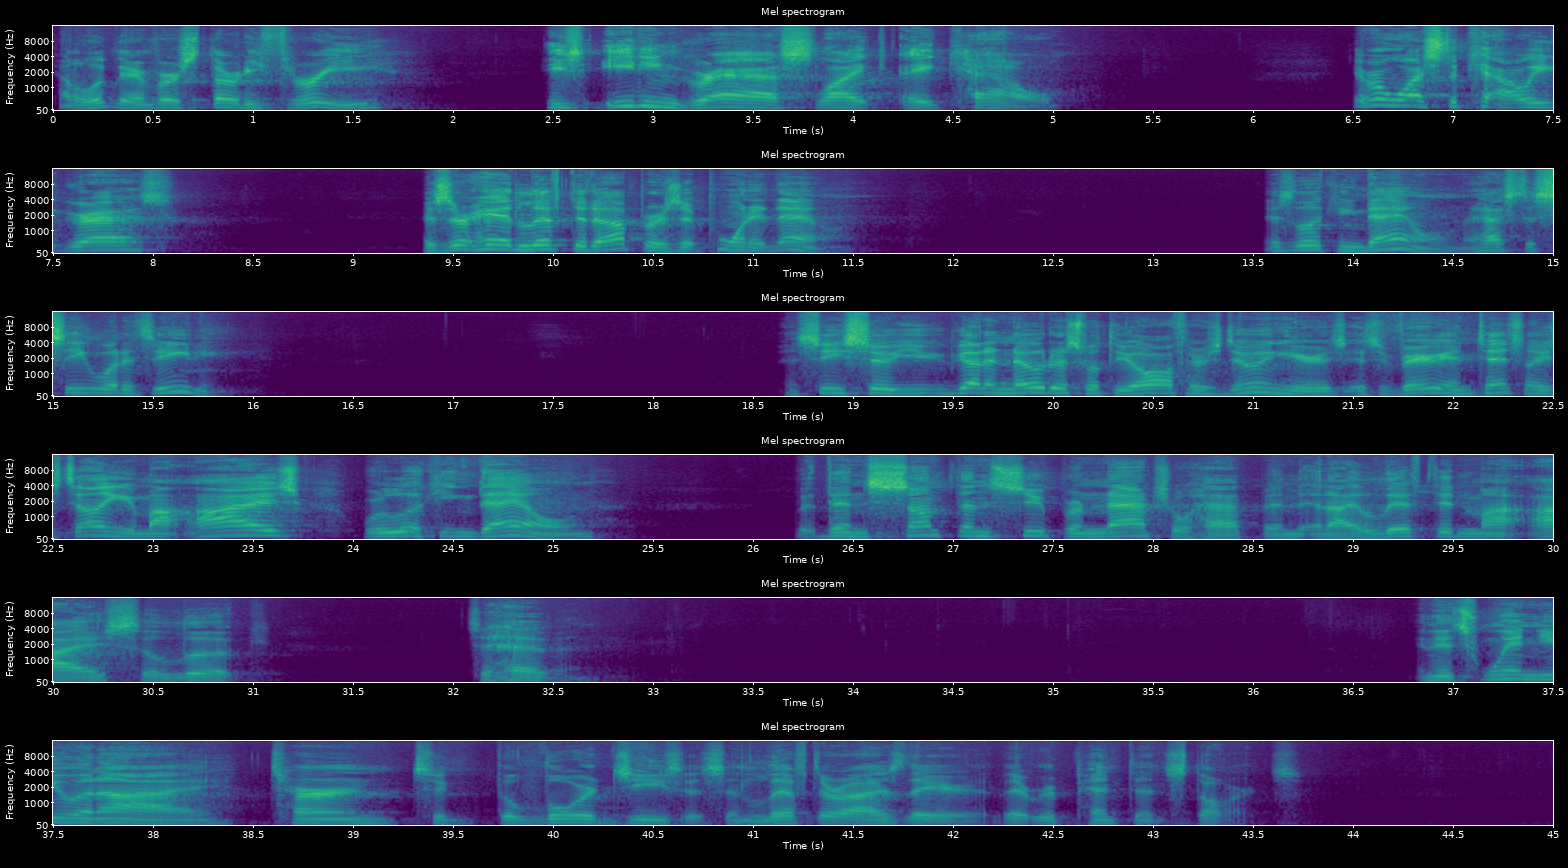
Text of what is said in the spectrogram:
kind of look there, in verse 33, he's eating grass like a cow. Ever watch the cow eat grass? Is their head lifted up or is it pointed down? It's looking down. It has to see what it's eating. And see, so you've got to notice what the author is doing here. It's, it's very intentional. He's telling you, my eyes were looking down, but then something supernatural happened, and I lifted my eyes to look to heaven. And it's when you and I turn to the Lord Jesus and lift our eyes there that repentance starts.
